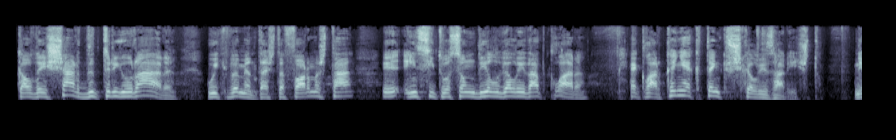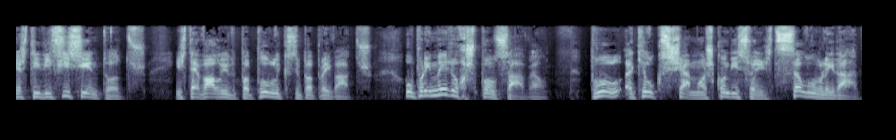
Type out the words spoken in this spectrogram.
que, ao deixar deteriorar o equipamento desta forma, está eh, em situação de ilegalidade clara. É claro, quem é que tem que fiscalizar isto? neste edifício e em todos. Isto é válido para públicos e para privados. O primeiro responsável por aquilo que se chamam as condições de salubridade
